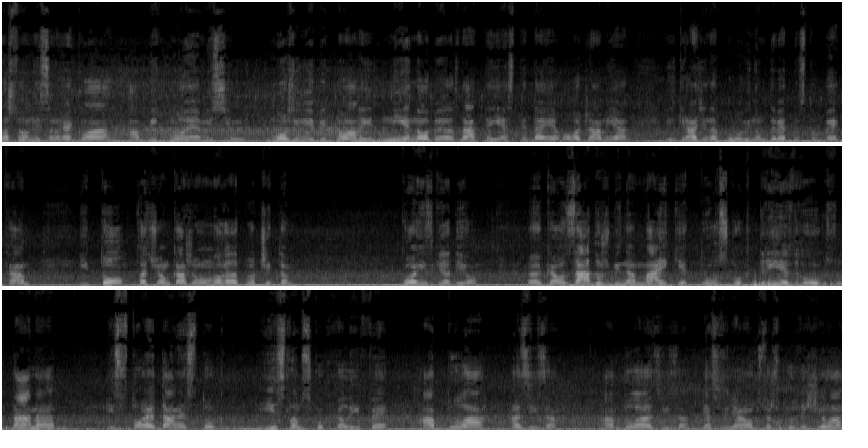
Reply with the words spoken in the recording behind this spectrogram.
Ono što vam nisam rekla, a bitno je, mislim, možda nije bitno, ali nije na odmjena da znate, jeste da je ova džamija izgrađena polovinom 19. veka i to, sad ću vam kažem, ovo mora da pročitam. Ko je izgradio? E, kao zadužbina majke turskog 32. sultana i 111. islamskog halife Abdullah Aziza. Abdullah Aziza. Ja se izvinjavam ako se nešto pogrešila,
